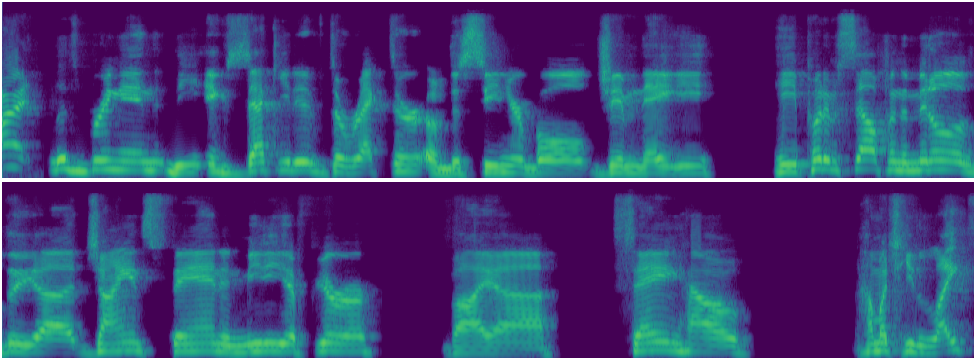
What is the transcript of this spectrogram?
right, let's bring in the executive director of the Senior Bowl, Jim Nagy. He put himself in the middle of the uh, Giants fan and media furor by uh, saying how how much he liked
